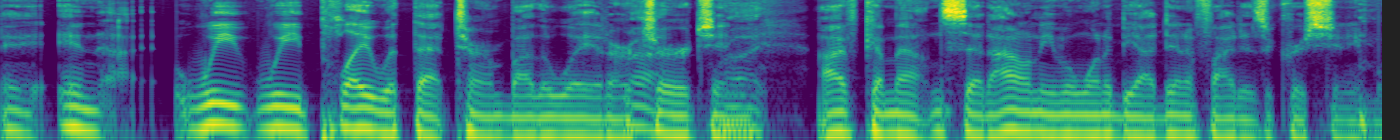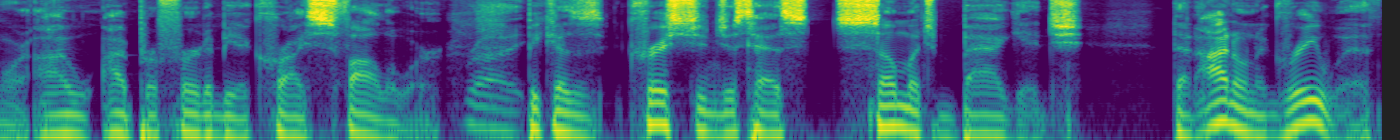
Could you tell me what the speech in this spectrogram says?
and we we play with that term by the way at our Right, church, and right. I've come out and said I don't even want to be identified as a Christian anymore. I I prefer to be a Christ follower right because Christian just has so much baggage that I don't agree with.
